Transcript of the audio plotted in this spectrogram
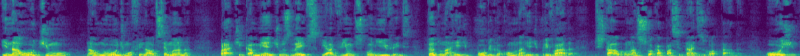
E na último, no último final de semana, praticamente os leitos que haviam disponíveis, tanto na rede pública como na rede privada, estavam na sua capacidade esgotada. Hoje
